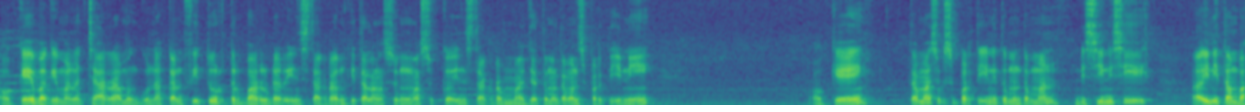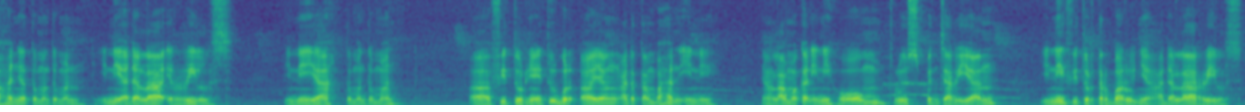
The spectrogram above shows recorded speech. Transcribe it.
Oke, bagaimana cara menggunakan fitur terbaru dari Instagram? Kita langsung masuk ke Instagram aja teman-teman seperti ini. Oke, kita masuk seperti ini teman-teman. Di sini sih uh, ini tambahannya teman-teman. Ini adalah Reels ini ya teman-teman. Uh, fiturnya itu ber, uh, yang ada tambahan ini. Yang lama kan ini home terus pencarian. Ini fitur terbarunya adalah reels.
